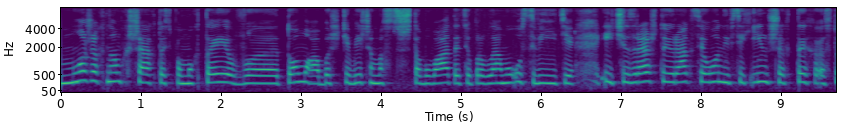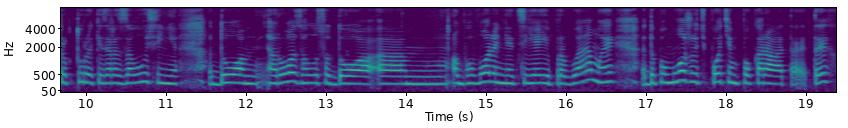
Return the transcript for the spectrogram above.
може нам ще хтось допомогти в тому, аби ще більше масштабувати цю проблему у світі? І чи зрештою реакція ООН і всіх інших тих структур, які зараз залучені до розголосу, до ем, обговорення цієї проблеми, допоможуть потім покарати тих,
